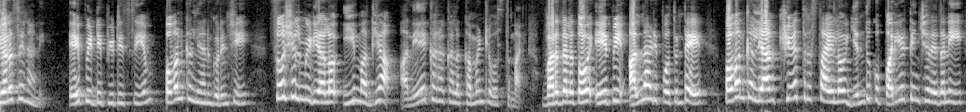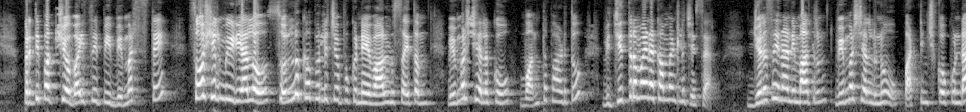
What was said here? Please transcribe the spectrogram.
జనసేనాని AP deputy CM Pawan Kalyan గురించి సోషల్ మీడియాలో ఈ మధ్య అనేక రకాల కమెంట్లు వస్తున్నాయి. వరదలతో ఏపీ అల్లాడిపోతుంటే పవన్ కళ్యాణ్ క్షేత్రస్థాయిలో ఎందుకు పర్యటించలేదని ప్రతిపక్ష వైసీపీ విమర్శిస్తే సోషల్ మీడియాలో సొల్లు కబుర్లు చెప్పుకునే వాళ్ళు సైతం విమర్శలకు వంత పాడుతూ విచిత్రమైన కమెంట్లు చేశారు. జనసేనాని మాత్రం విమర్శలను పట్టించుకోకుండా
